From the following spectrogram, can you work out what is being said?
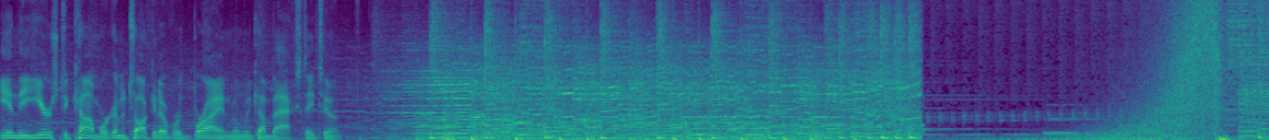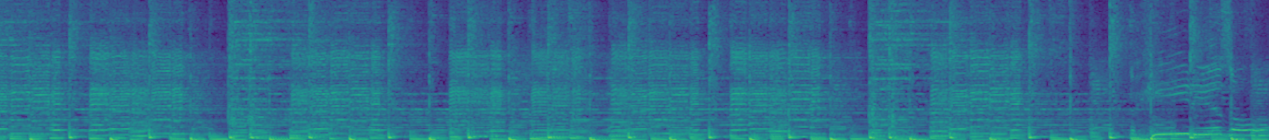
in the years to come. We're going to talk it over with Brian when we come back. Stay tuned. The heat is on.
